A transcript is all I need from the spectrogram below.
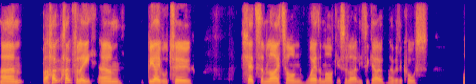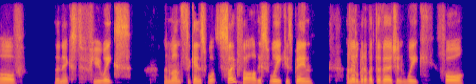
Um, but ho hopefully um, be able to shed some light on where the markets are likely to go over the course of the next few weeks and months against what so far this week has been a little bit of a divergent week for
